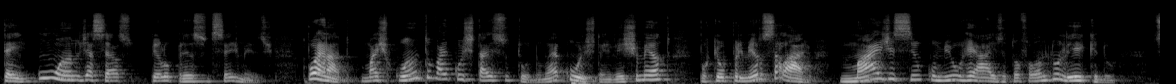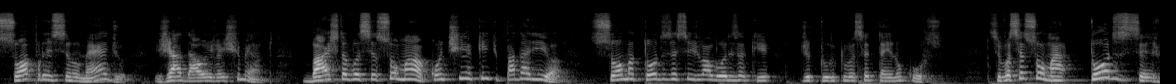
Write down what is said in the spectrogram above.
tem um ano de acesso pelo preço de seis meses. Pô, Renato, mas quanto vai custar isso tudo? Não é custo, é investimento, porque o primeiro salário, mais de 5 mil reais, eu estou falando do líquido, só para o ensino médio, já dá o investimento. Basta você somar, ó, continha aqui de padaria, ó, soma todos esses valores aqui de tudo que você tem no curso. Se você somar todos esses,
